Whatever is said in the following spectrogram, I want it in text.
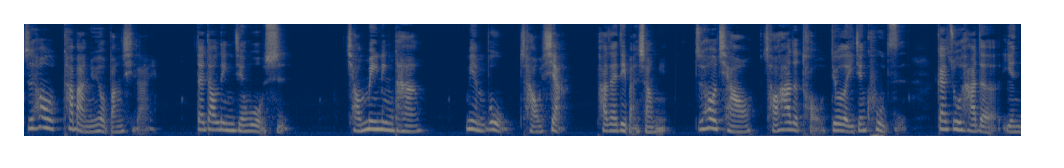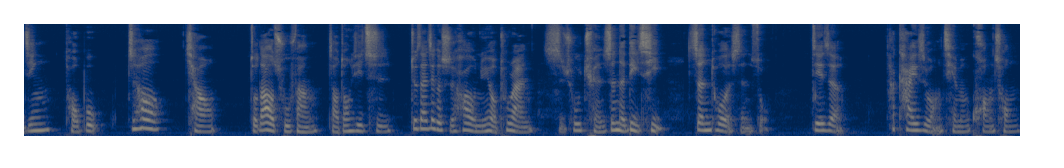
之后，他把女友绑起来，带到另一间卧室。乔命令他面部朝下趴在地板上面。之后，乔朝他的头丢了一件裤子，盖住他的眼睛、头部。之后，乔走到了厨房找东西吃。就在这个时候，女友突然使出全身的力气挣脱了绳索，接着他开始往前门狂冲。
